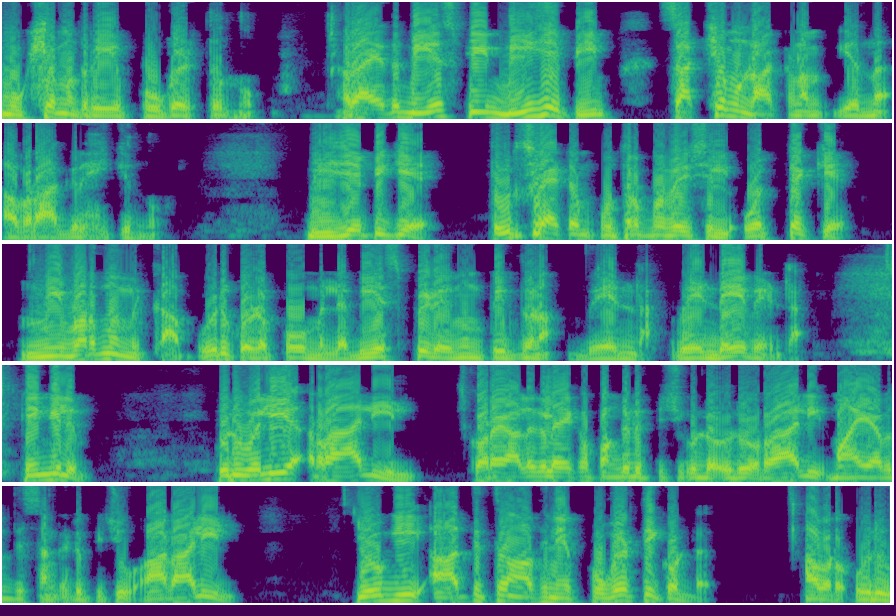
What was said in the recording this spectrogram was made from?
മുഖ്യമന്ത്രിയെ പുകഴ്ത്തുന്നു. അതായത് ബി എസ് പിയും ബി ജെ പിയും സഖ്യമുണ്ടാക്കണം എന്ന് അവർ ആഗ്രഹിക്കുന്നു. ബി ജെ പിക്ക് തീർച്ചയായിട്ടും ഉത്തർപ്രദേശിൽ ഒറ്റയ്ക്ക് നിവർന്നു നിൽക്കാം. ഒരു കുഴപ്പവുമില്ല. ബി എസ് പിയുടെ ഒന്നും പിന്തുണ വേണ്ട. വേണ്ടേ വേണ്ട. എങ്കിലും ഒരു വലിയ റാലിയിൽ കുറെ ആളുകളെയൊക്കെ പങ്കെടുപ്പിച്ചുകൊണ്ട് ഒരു റാലി മായാവതി സംഘടിപ്പിച്ചു. ആ റാലിയിൽ യോഗി ആദിത്യനാഥിനെ പുകഴ്ത്തിക്കൊണ്ട് അവർ ഒരു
